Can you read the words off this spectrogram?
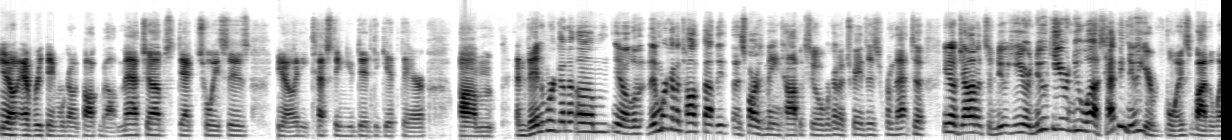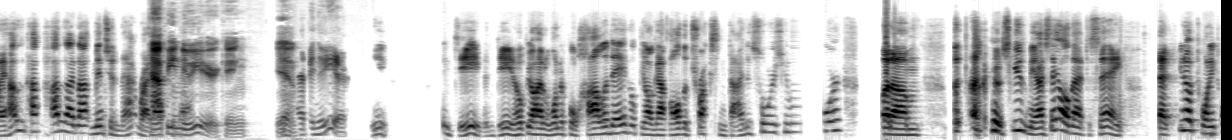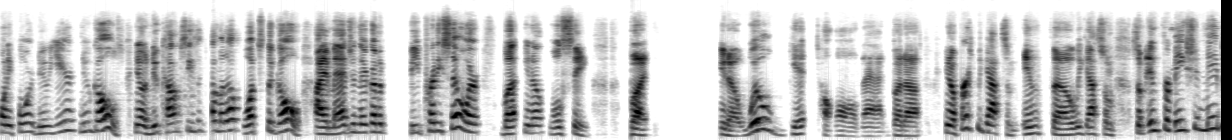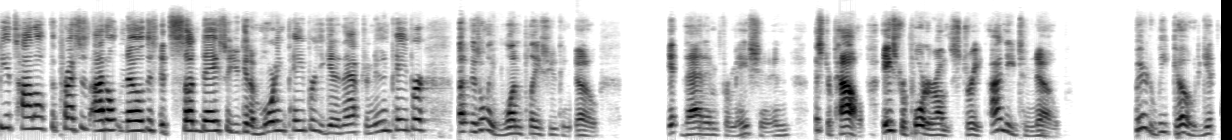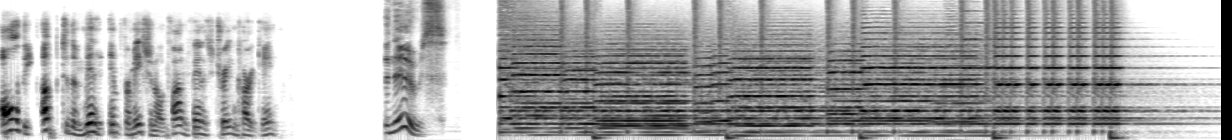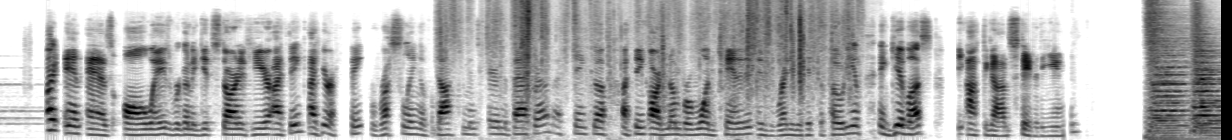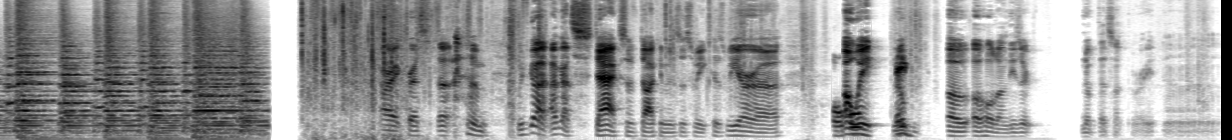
you know everything we're going to talk about matchups, deck choices, you know, any testing you did to get there. Um, and then we're gonna, um, you know, then we're gonna talk about the, as far as main topics go. We're gonna transition from that to, you know, John. It's a new year, new year, new us. Happy New Year, boys. By the way, how how, how did I not mention that right? off Happy New bat? Year, King. Yeah. Happy New Year. Indeed, indeed. Hope y'all had a wonderful holiday. Hope y'all got all the trucks and dinosaurs you for. But um, excuse me. I say all that to say that you know, 2024, new year, new goals. You know, new comp season coming up. What's the goal? I imagine they're going to be pretty similar, but you know, we'll see. But you know, we'll get to all that. But uh, you know, first we got some info. We got some some information. Maybe it's hot off the presses. I don't know. This it's Sunday, so you get a morning paper, you get an afternoon paper, but there's only one place you can go get that information. And Mr. Powell, ace reporter on the street, I need to know where do we go to get all the up to the minute information on Final Fantasy trading card game? The news. All right, and as always, we're going to get started here. I think I hear a faint rustling of documents here in the background. I think uh, I think our number one candidate is ready to hit the podium and give us the Octagon State of the Union. All right, Chris. Uh, we've got I've got stacks of documents this week because we are. Uh... Oh wait, nope. baby. Oh oh, hold on. These are. Nope, that's not right. Uh...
